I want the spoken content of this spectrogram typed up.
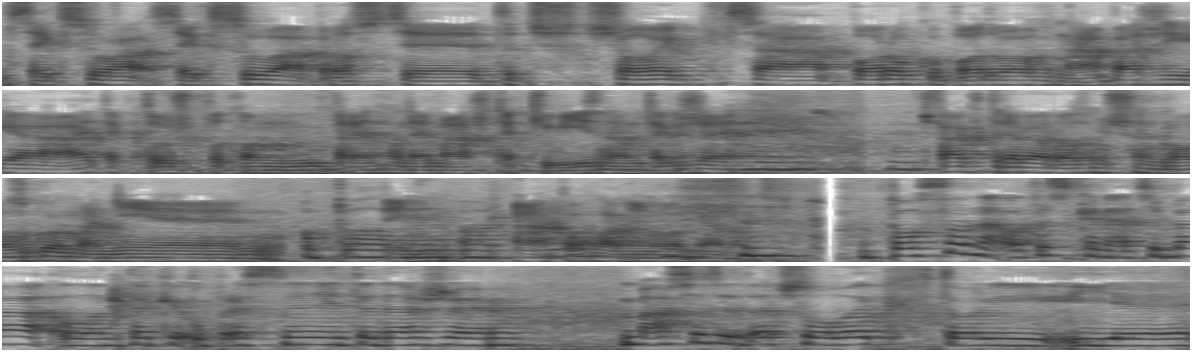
sexu a, sexu a proste to človek sa po roku, po dvoch nabaží a aj tak to už potom pre neho nemáš taký význam. Takže hey. fakt treba rozmýšľať mozgom a nie tým orgánom. A pohľadným orgánom. Posledná otázka na teba, len také upresnenie teda, že má sa teda človek, ktorý je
